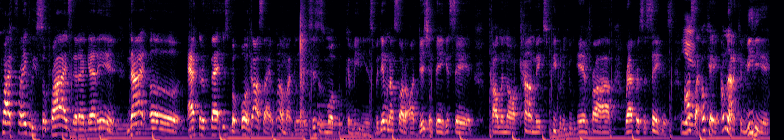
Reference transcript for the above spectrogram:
quite frankly surprised that I got in. Not uh after the fact, it's before. I was like, why am I doing this? This is more for comedians. But then when I saw the audition thing, it said calling all comics, people to do improv, rappers or singers. I was like, okay, I'm not a comedian,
